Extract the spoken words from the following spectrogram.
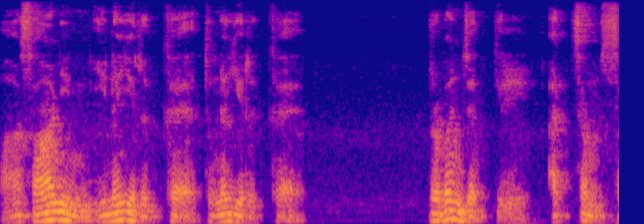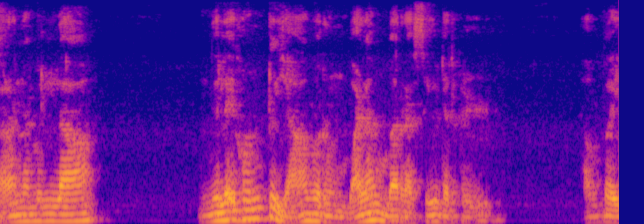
ஆசானின் இணையிருக்க துணையிருக்க பிரபஞ்சத்தில் அச்சம் சலனமில்லா நிலை கொண்டு யாவரும் வளம் வர சீடர்கள் அவ்வை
